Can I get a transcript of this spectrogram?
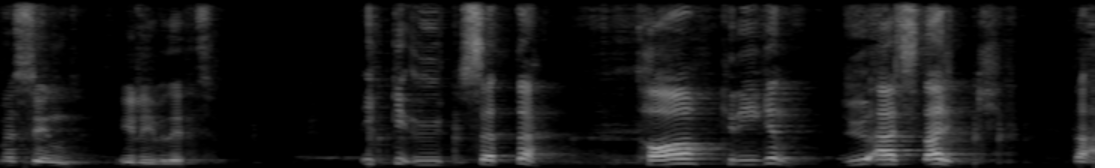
med synd i livet ditt? Ikke utsett det. Ta krigen. Du er sterk. Det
